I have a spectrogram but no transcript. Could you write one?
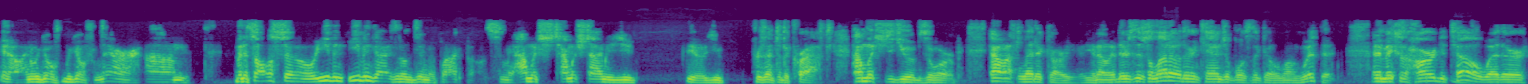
You know, and we go, we go from there. Um, but it's also even, even guys that are legitimate black belts. I mean, how much, how much time did you, you know, you present to the craft? How much did you absorb? How athletic are you? You know, there's, there's a lot of other intangibles that go along with it. And it makes it hard to tell whether,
